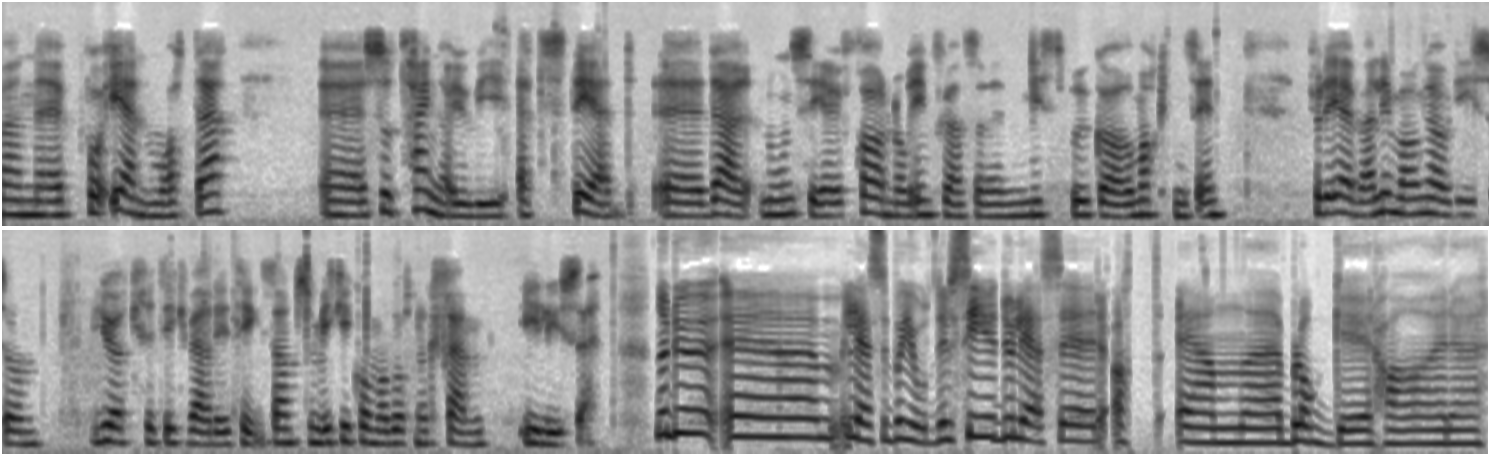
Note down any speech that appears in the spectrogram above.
Men på en måte så trenger jo vi et sted eh, der noen sier ifra når influensere misbruker makten sin. For det er veldig mange av de som gjør kritikkverdige ting, sant? som ikke kommer godt nok frem i lyset. Når du eh, leser på Jodel, si du leser at en eh, blogger har eh,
